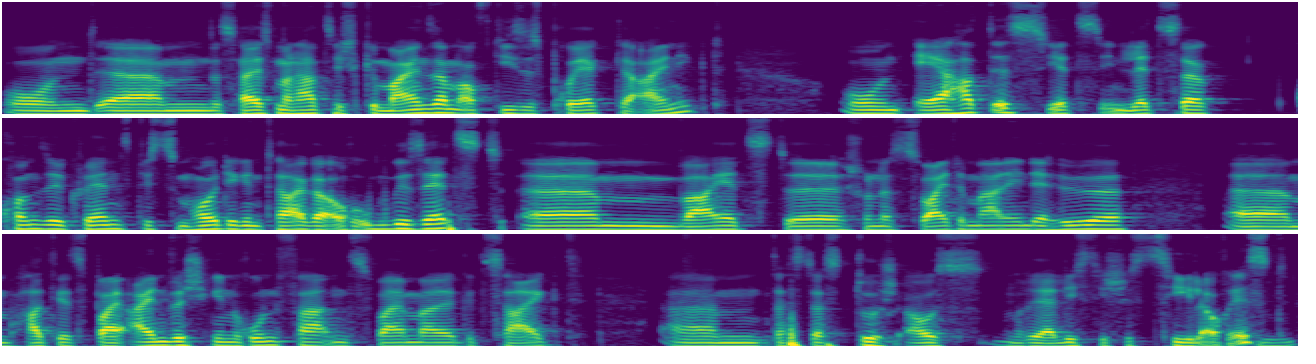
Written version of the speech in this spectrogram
Und ähm, das heißt, man hat sich gemeinsam auf dieses Projekt geeinigt und er hat es jetzt in letzter Konsequenz bis zum heutigen Tage auch umgesetzt, ähm, war jetzt äh, schon das zweite Mal in der Höhe, ähm, hat jetzt bei einwöchigen Rundfahrten zweimal gezeigt, ähm, dass das durchaus ein realistisches Ziel auch ist. Mhm.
